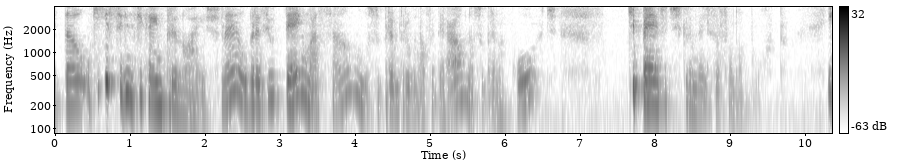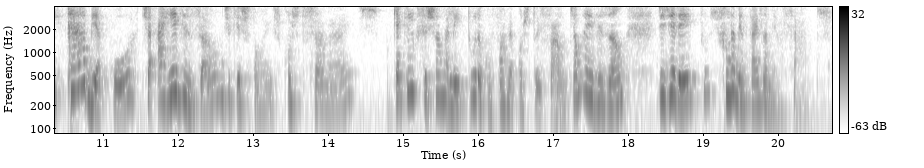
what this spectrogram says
Então, o que isso significa entre nós? Né? O Brasil tem uma ação no Supremo Tribunal Federal, na Suprema Corte, que pede descriminalização do aborto. E cabe à Corte a revisão de questões constitucionais, que é aquilo que se chama leitura conforme a Constituição, que é uma revisão de direitos fundamentais ameaçados.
